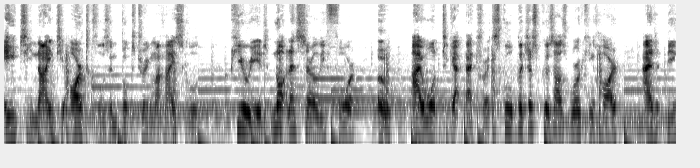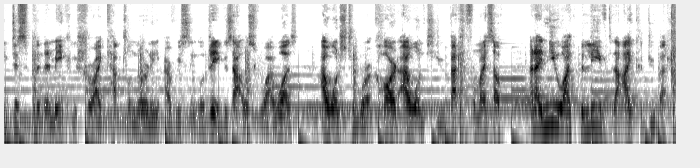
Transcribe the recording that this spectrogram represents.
80, 90 articles and books during my high school period, not necessarily for, oh, I want to get better at school, but just because I was working hard and being disciplined and making sure I kept on learning every single day, because that was who I was. I wanted to work hard, I wanted to do better for myself, and I knew I believed that I could do better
